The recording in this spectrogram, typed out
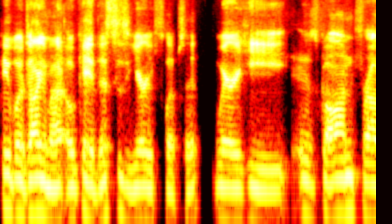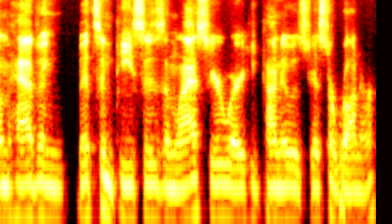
people are talking about, okay, this is the year he flips it, where he is gone from having bits and pieces, and last year where he kind of was just a runner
